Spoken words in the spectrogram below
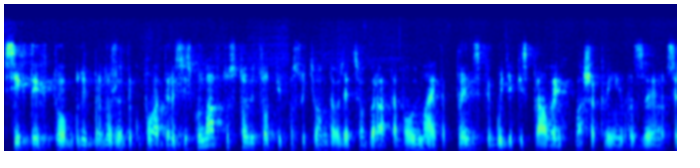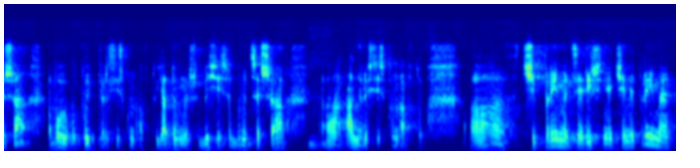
всіх тих, хто будуть продовжувати купувати російську нафту. 100% по суті вам доведеться обирати. Або ви маєте в принципі будь-які справи ваша країна з США, або ви купуєте російську нафту. Я думаю, що більшість оберуть США, а, не російську нафту. Чи прийме це рішення, чи не прийме,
